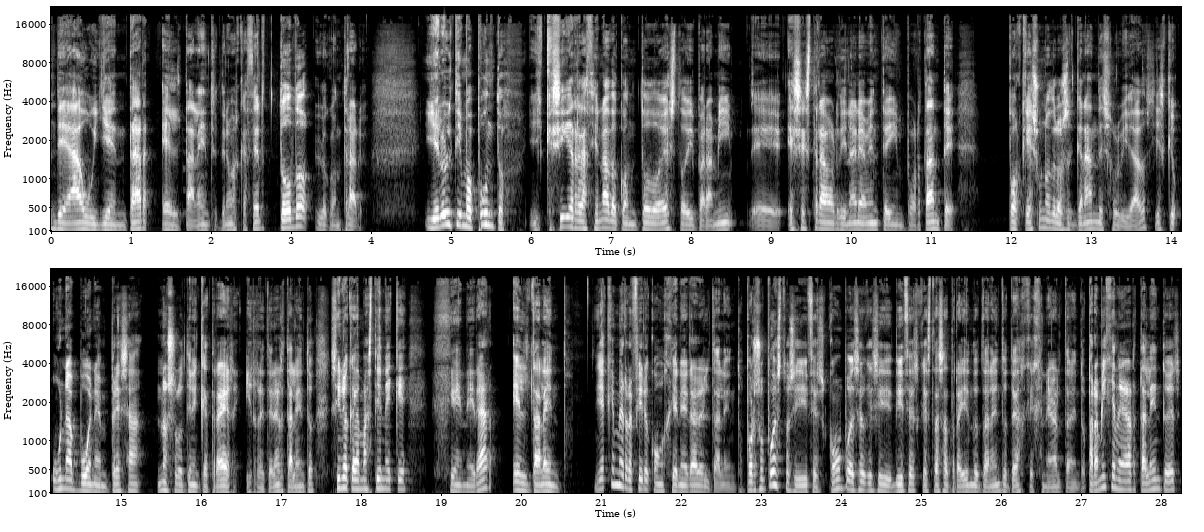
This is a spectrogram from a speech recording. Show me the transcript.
De ahuyentar el talento y tenemos que hacer todo lo contrario. Y el último punto, y que sigue relacionado con todo esto y para mí eh, es extraordinariamente importante porque es uno de los grandes olvidados, y es que una buena empresa no solo tiene que atraer y retener talento, sino que además tiene que generar el talento. ¿Y a qué me refiero con generar el talento? Por supuesto, si dices, ¿cómo puede ser que si dices que estás atrayendo talento tengas que generar talento? Para mí generar talento es,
